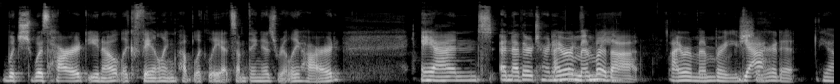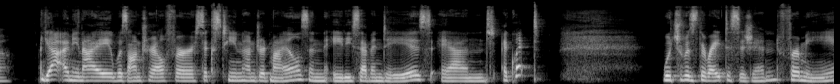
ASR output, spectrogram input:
which was hard, you know, like failing publicly at something is really hard. And another turning I remember that. I remember you Yeah. shared it. Yeah. Yeah, I mean, I was on trail for 1600 miles in 87 days and I quit, which was the right decision for me.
